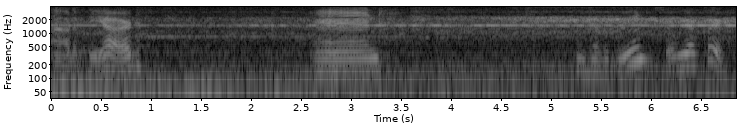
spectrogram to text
out of the yard. And we have a green, so we are clear.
